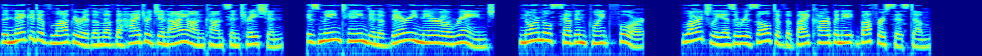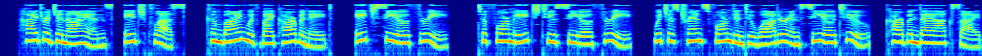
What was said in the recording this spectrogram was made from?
the negative logarithm of the hydrogen ion concentration, is maintained in a very narrow range, normal 7.4, largely as a result of the bicarbonate buffer system. Hydrogen ions, H+, combine with bicarbonate, HCO3, to form H2CO3, which is transformed into water and CO2, carbon dioxide.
